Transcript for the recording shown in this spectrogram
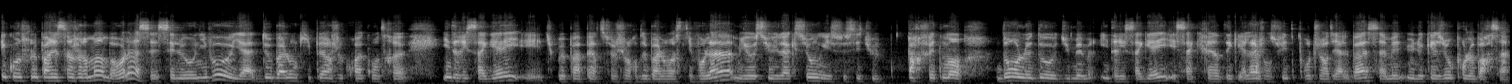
Et contre le Paris Saint-Germain, bah voilà, c'est le haut niveau. Il y a deux ballons qui perdent, je crois, contre Idrissa Gueye. Et tu peux pas perdre ce genre de ballon à ce niveau-là. Mais il y a aussi une action il se situe parfaitement dans le dos du même Idrissa Gueye. Et ça crée un décalage ensuite pour Jordi Alba. Ça amène une occasion pour le Barça.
